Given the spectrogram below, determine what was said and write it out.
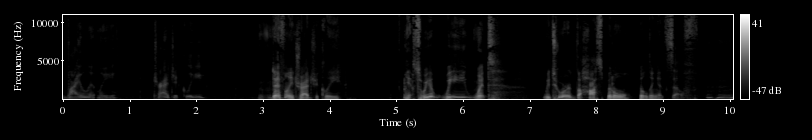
violently, tragically. Definitely tragically. Yeah, so we we went we toured the hospital building itself. Mm-hmm.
